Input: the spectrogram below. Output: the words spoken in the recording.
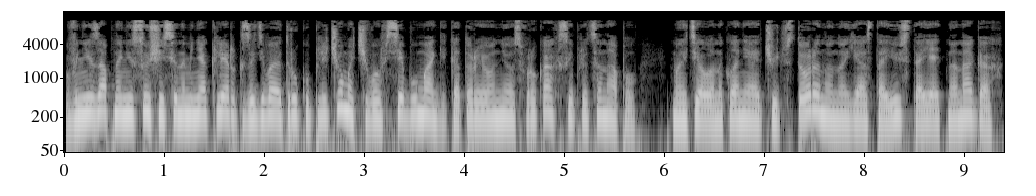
Внезапно несущийся на меня клерк задевает руку плечом, отчего все бумаги, которые он нес в руках, сыплются на пол. Мое тело наклоняет чуть в сторону, но я остаюсь стоять на ногах.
